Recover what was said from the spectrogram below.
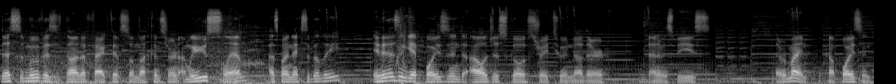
This move is not effective, so I'm not concerned. I'm gonna use Slam as my next ability. If it doesn't get poisoned, I'll just go straight to another Venomous Bees. Never mind, I got poisoned.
